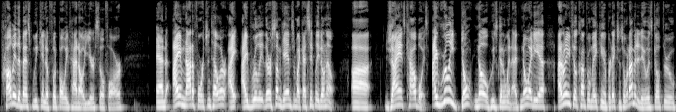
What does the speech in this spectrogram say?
probably the best weekend of football we've had all year so far. And I am not a fortune teller. I, I really, there are some games I'm like, I simply don't know. Uh, Giants Cowboys. I really don't know who's going to win. I have no idea. I don't even feel comfortable making a prediction. So what I'm going to do is go through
